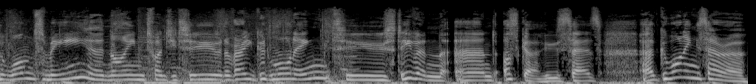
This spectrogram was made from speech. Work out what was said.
and Want to Me, uh, 9.22, and a very good morning to Stephen and Oscar, who says, uh, Good morning, Sarah.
